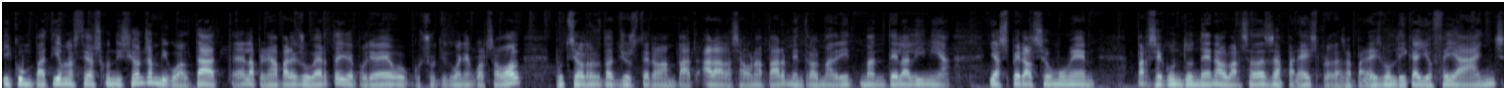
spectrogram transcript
i competir amb les teves condicions amb igualtat. Eh? La primera part és oberta i podria haver sortit guanyant qualsevol, potser el resultat just era l'empat. Ara, la segona part, mentre el Madrid manté la línia i espera el seu moment per ser contundent, el Barça desapareix, però desapareix vol dir que jo feia anys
